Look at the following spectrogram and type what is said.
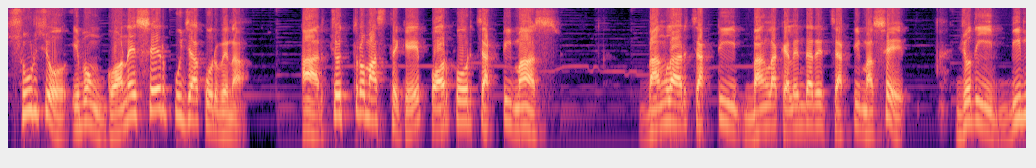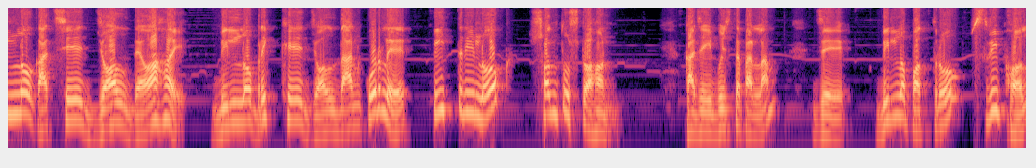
সূর্য এবং গণেশের পূজা করবে না। আর চৈত্র মাস থেকে পরপর চারটি মাস, বাংলার চারটি, বাংলা ক্যালেন্ডারের চারটি মাসে যদি বিল্ল গাছে জল দেওয়া হয় বিল্ল বৃক্ষে জল দান করলে পিতৃলোক সন্তুষ্ট হন। কাজেই বুঝতে পারলাম যে বিল্লপত্র শ্রীফল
